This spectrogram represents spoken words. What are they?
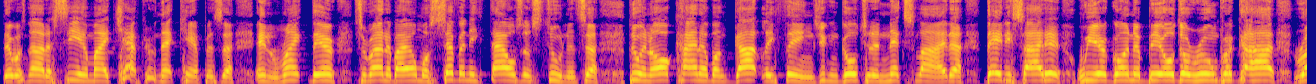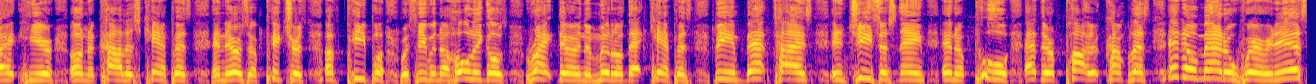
there was not a CMI chapter on that campus campus, uh, and right there, surrounded by almost 70,000 students uh, doing all kind of ungodly things. You can go to the next slide. Uh, they decided we are going to build a room for God right here on the college campus, and there's a pictures of people receiving the Holy Ghost right there in the middle of that campus, being baptized in Jesus' name in a pool at their apartment complex. It don't matter where it is.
